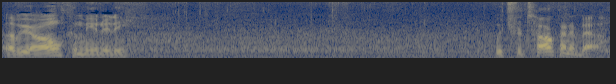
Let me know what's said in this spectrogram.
of your own community, which we're talking about.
